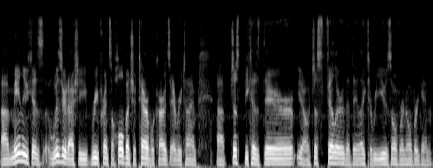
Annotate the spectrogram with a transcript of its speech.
uh, mainly because Wizard actually reprints a whole bunch of terrible cards every time, uh, just because they're, you know, just filler that they like to reuse over and over again.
